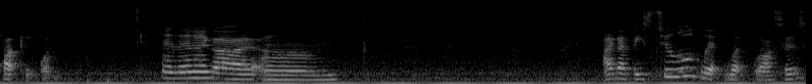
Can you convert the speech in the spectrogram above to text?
hot pink one. And then I got um I got these two little lip, lip glosses,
